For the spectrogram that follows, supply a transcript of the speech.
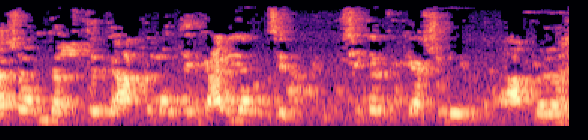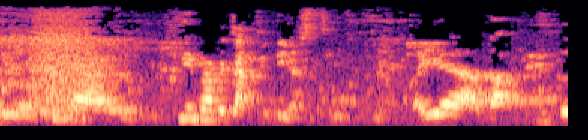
আসলে আমি জানতে চাই যে আপনারা যে গাড়ি আনছেন, সেটা থেকে আসলে আপনারা হলো কীভাবে যাত্রী নিয়ে আসছেন? ভাইয়া, যাত্রী তো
